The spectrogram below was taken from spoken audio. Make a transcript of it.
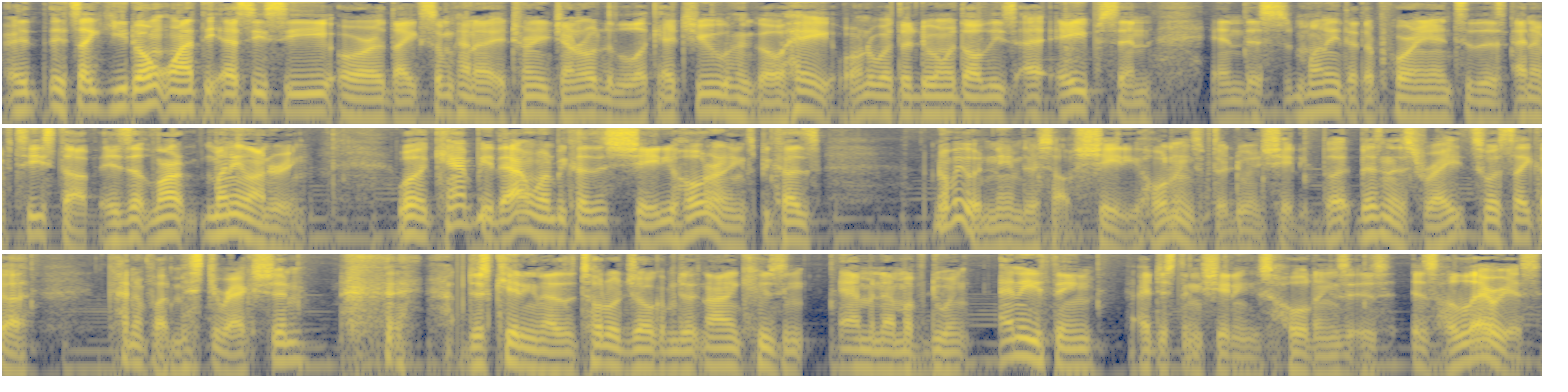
it's like you don't want the SEC or like some kind of attorney general to look at you and go, "Hey, I wonder what they're doing with all these uh, apes and and this money that they're pouring into this NFT stuff. Is it money laundering?" Well, it can't be that one because it's shady holdings. Because nobody would name themselves shady holdings if they're doing shady business, right? So it's like a kind of a misdirection. I'm just kidding. That's a total joke. I'm not accusing Eminem of doing anything. I just think Shady Holdings is, is hilarious.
